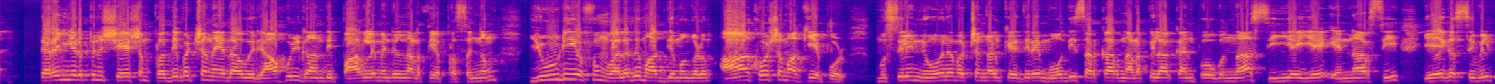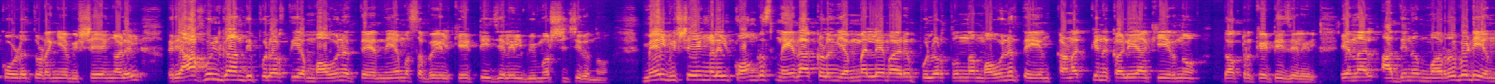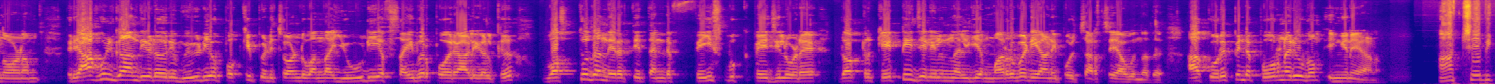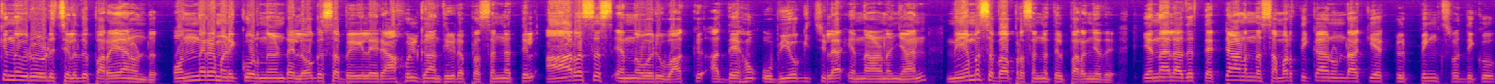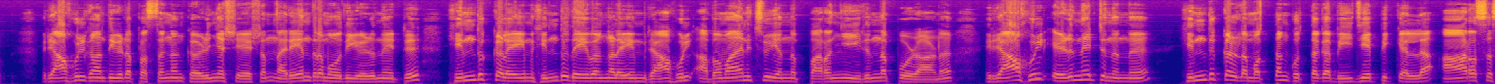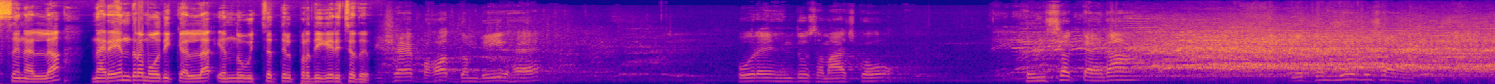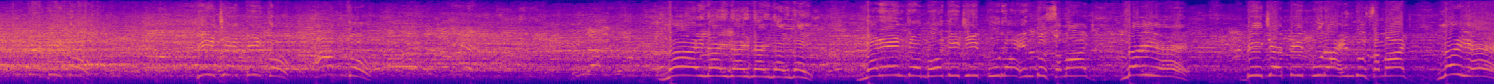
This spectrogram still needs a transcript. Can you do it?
തെരഞ്ഞെടുപ്പിന് ശേഷം പ്രതിപക്ഷ നേതാവ് രാഹുൽ ഗാന്ധി പാർലമെന്റിൽ നടത്തിയ പ്രസംഗം യു ഡി എഫും വലത് മാധ്യമങ്ങളും ആഘോഷമാക്കിയപ്പോൾ മുസ്ലിം ന്യൂനപക്ഷങ്ങൾക്കെതിരെ മോദി സർക്കാർ നടപ്പിലാക്കാൻ പോകുന്ന C A A N R C ഏക സിവിൽ കോഡ് തുടങ്ങിയ വിഷയങ്ങളിൽ രാഹുൽ ഗാന്ധി പുലർത്തിയ മൗനത്തെ നിയമസഭയിൽ കെ ടി ജലീൽ വിമർശിച്ചിരുന്നു. മേൽ വിഷയങ്ങളിൽ കോൺഗ്രസ് നേതാക്കളും എം എൽ എമാരും പുലർത്തുന്ന മൗനത്തെയും കണക്കിന് കളിയാക്കിയിരുന്നു ഡോക്ടർ കെ ടി ജലീൽ. എന്നാൽ അതിന് മറുപടി എന്നോണം രാഹുൽ ഗാന്ധിയുടെ ഒരു വീഡിയോ പൊക്കി പിടിച്ചുകൊണ്ട് വന്ന യു ഡി എഫ് സൈബർ പോരാളികൾക്ക് വസ്തുത നിരത്തി തന്റെ ഫേസ്ബുക്ക് പേജിലൂടെ ഡോക്ടർ കെ ടി ജലീൽ നൽകിയ മറുപടിയാണ് ഇപ്പോൾ ചർച്ചയാകുന്നത് ആ കുറിപ്പിന്റെ പൂർണരൂപം ഇങ്ങനെയാണ്. ആക്ഷേപിക്കുന്നവരോട് ചിലത് പറയാനുണ്ട്. ഒന്നര മണിക്കൂർ നീണ്ട ലോക്സഭയിലെ രാഹുൽ ഗാന്ധിയുടെ പ്രസംഗത്തിൽ ആർ എസ് എസ് എന്ന ഒരു വാക്ക് അദ്ദേഹം ഉപയോഗിച്ചില്ല എന്നാണ് ഞാൻ നിയമസഭാ പ്രസംഗത്തിൽ പറഞ്ഞത്. എന്നാൽ അത് തെറ്റാണെന്ന് സമർത്ഥിക്കാനുണ്ടാക്കിയ ക്ലിപ്പിംഗ് ശ്രദ്ധിക്കൂ. രാഹുൽ ഗാന്ധിയുടെ പ്രസംഗം കഴിഞ്ഞ ശേഷം നരേന്ദ്രമോദി എഴുന്നേറ്റ് ഹിന്ദുക്കളെയും ഹിന്ദു ദൈവങ്ങളെയും രാഹുൽ അപമാനിച്ചു എന്ന് പറഞ്ഞിരുന്നപ്പോഴാണ് രാഹുൽ എഴുന്നേറ്റ് നിന്ന് ഹിന്ദുക്കളുടെ മൊത്തം കുത്തക ബി ജെ പിക്കല്ല ആർ എസ് എസിനല്ല നരേന്ദ്രമോദിക്കല്ല എന്ന് ഉച്ചത്തിൽ പ്രതികരിച്ചത് विषय बहुत गंभीर है पूरे हिंदू समाज को हिंसक कहना ये गंभीर विषय है बीजेपी को बीजेपी को आपको नहीं नहीं नहीं नहीं नहीं नहीं नरेंद्र मोदी जी पूरा हिंदू समाज नहीं है बीजेपी पूरा हिंदू समाज नहीं है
